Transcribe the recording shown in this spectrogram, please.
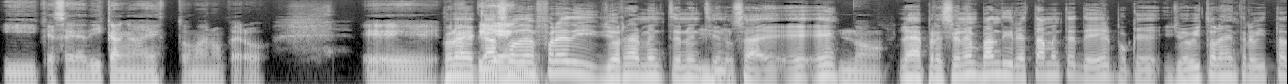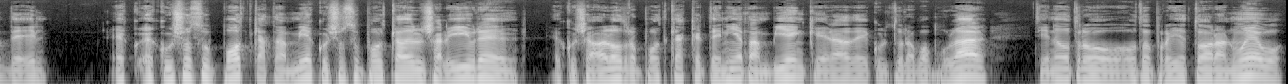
y que se dedican a esto, mano, pero eh, Pero en el caso de Freddy, yo realmente no entiendo. O sea, eh, eh, eh, no, las expresiones van directamente de él, porque yo he visto las entrevistas de él. Esc- Escucho su podcast también, escucho su podcast de lucha libre, escuchaba el otro podcast que tenía también, que era de cultura popular. Tiene otro, otro proyecto ahora nuevo.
